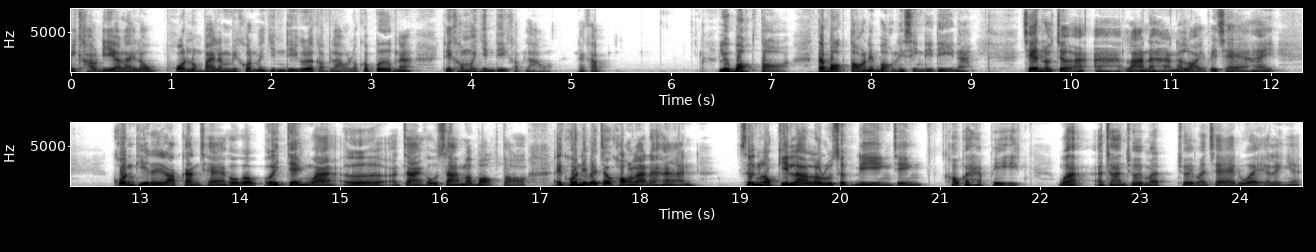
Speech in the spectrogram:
มีข่าวดีอะไรเราโพสต์ลงไปแล้วมีคนมายินดีด้วยกับเรา เราก็ปลื้มนะที่เขามายินดีกับเรานะครับ หรือบอกต่อแต่บอกต่อในบอกในสิ่งดีๆนะ เช่นเราเจอร้านอาหารอร่อยไปแชร์ให้ คนที่ได้รับการแชร์เขาก็เอ้ยเจ๋งว่าเอออาจารย์เขาอุตส่าห์มาบอกต่อไอคนที่เป็นเจ้าของร้านอาหาร ซึ่งเรากินแล้วเรารู้สึกดีจริง ๆเขาก็แฮปปี้อีกว่าอาจารย์ช่วยมาช่วยมาแชร์ด้วยอะไรเงี้ย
